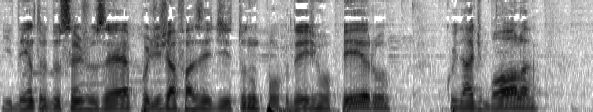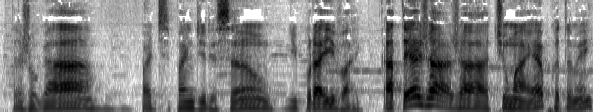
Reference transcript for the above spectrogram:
e dentro do São José pude já fazer de tudo um pouco, desde roupeiro, cuidar de bola, até jogar, participar em direção e por aí vai. Até já, já tinha uma época também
